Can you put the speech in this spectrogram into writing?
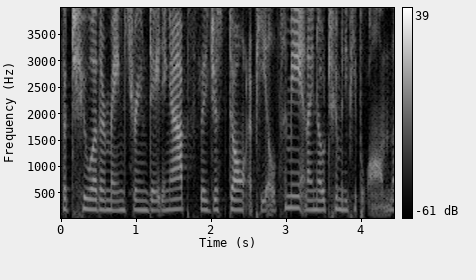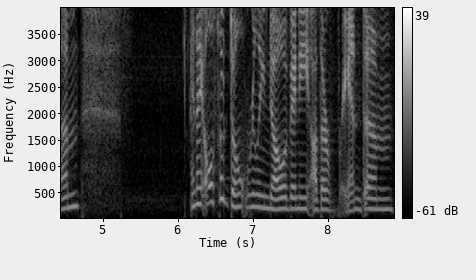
the two other mainstream dating apps. They just don't appeal to me, and I know too many people on them. And I also don't really know of any other random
